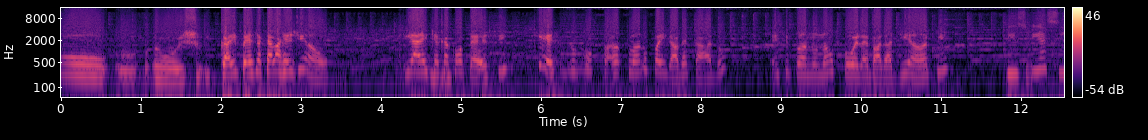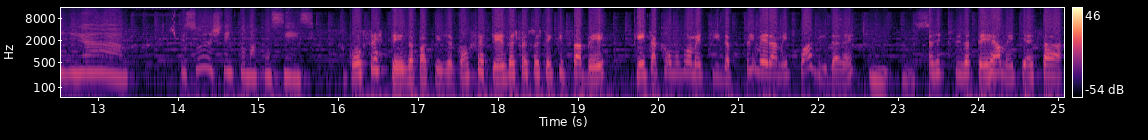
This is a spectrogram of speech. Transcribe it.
o, o, os caripés daquela região. E aí o que, é que uhum. acontece? Que esse plano foi engavetado esse plano não foi levado adiante. Isso, e assim, a... as pessoas têm que tomar consciência. Com certeza, Patrícia, com certeza as pessoas têm que saber quem está comprometida primeiramente com a vida, né? Hum, a gente precisa ter realmente essa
